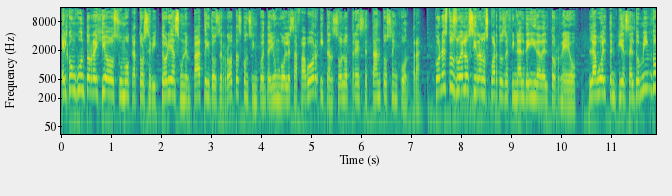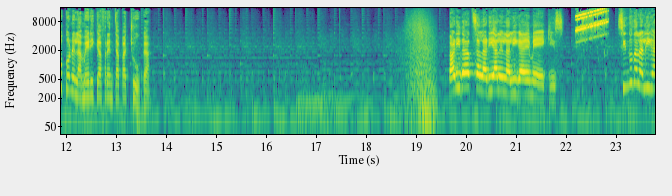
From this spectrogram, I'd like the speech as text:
El conjunto regio sumó 14 victorias, un empate y dos derrotas con 51 goles a favor y tan solo 13 tantos en contra. Con estos duelos cierran los cuartos de final de ida del torneo. La vuelta empieza el domingo con el América frente a Pachuca. Paridad salarial en la Liga MX. Sin duda la Liga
